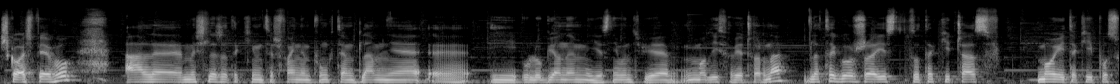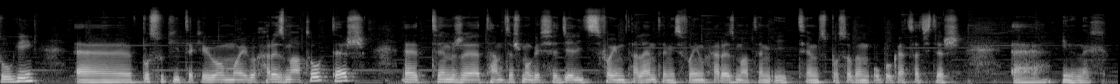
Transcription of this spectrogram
szkoła śpiewu, ale myślę, że takim też fajnym punktem dla mnie e, i ulubionym jest niewątpliwie modlitwa wieczorna, dlatego że jest to taki czas mojej takiej posługi, e, posługi takiego mojego charyzmatu też, e, tym, że tam też mogę się dzielić swoim talentem i swoim charyzmatem i tym sposobem ubogacać też innych.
